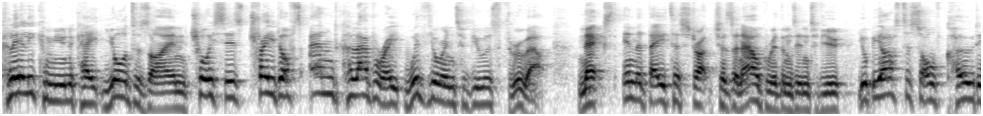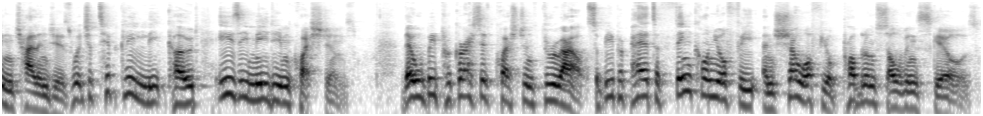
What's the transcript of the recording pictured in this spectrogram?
Clearly communicate your design, choices, trade-offs, and collaborate with your interviewers throughout. Next, in the data structures and algorithms interview, you'll be asked to solve coding challenges, which are typically LeetCode, easy medium questions. There will be progressive questions throughout, so be prepared to think on your feet and show off your problem solving skills.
